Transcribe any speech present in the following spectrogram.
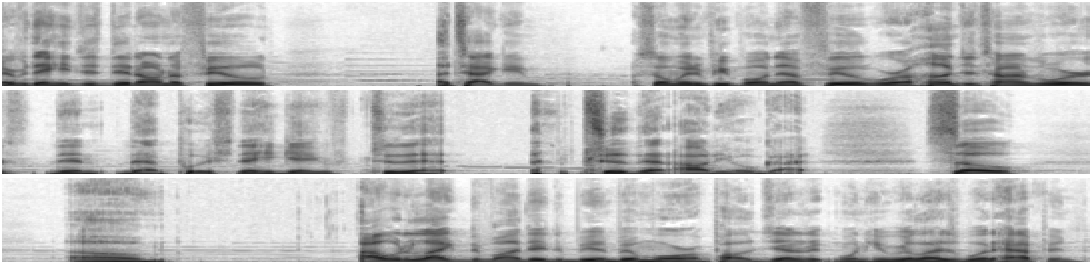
Everything he just did on the field, attacking so many people on that field, were a hundred times worse than that push that he gave to that to that audio guy. So, um, I would have liked Davante to be a bit more apologetic when he realized what happened.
